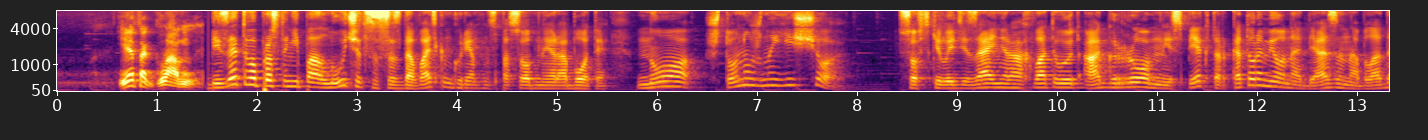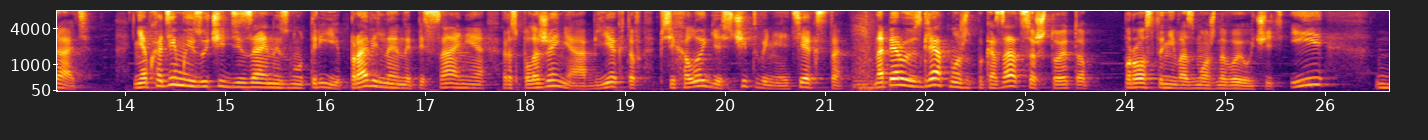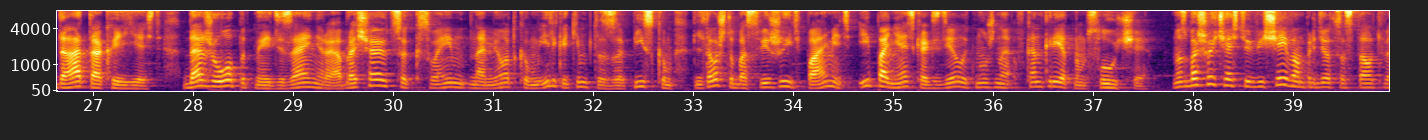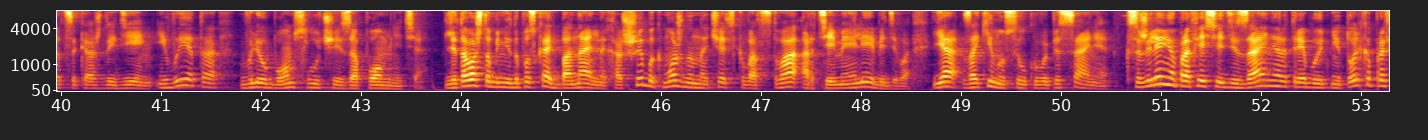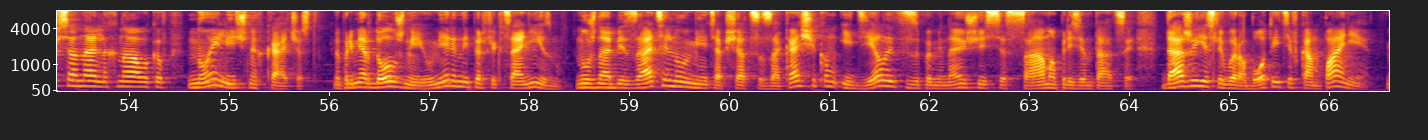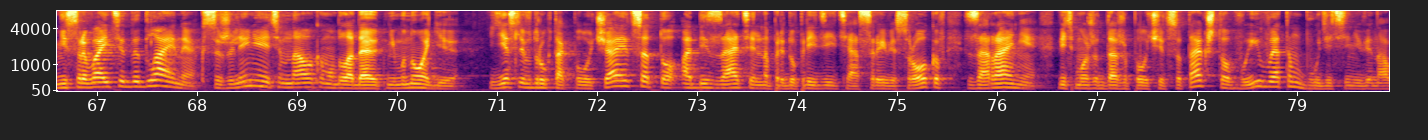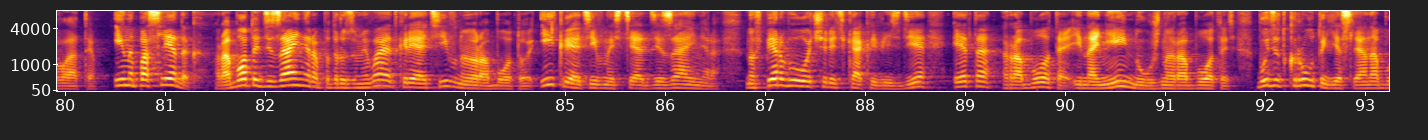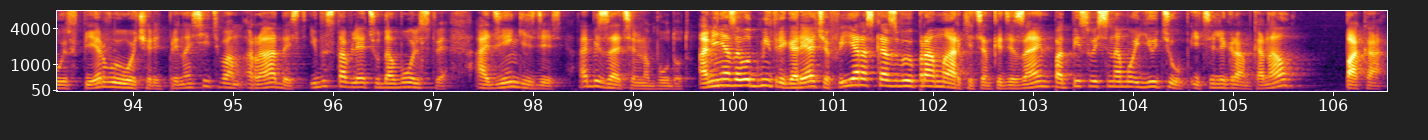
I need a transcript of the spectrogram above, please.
И это главное. Без этого просто не получится создавать конкурентоспособные работы. Но что нужно еще? Софт-скиллы дизайнера охватывают огромный спектр, которыми он обязан обладать. Необходимо изучить дизайн изнутри, правильное написание, расположение объектов, психология считывания текста. На первый взгляд может показаться, что это просто невозможно выучить. И да, так и есть. Даже опытные дизайнеры обращаются к своим наметкам или каким-то запискам для того, чтобы освежить память и понять, как сделать нужно в конкретном случае. Но с большой частью вещей вам придется сталкиваться каждый день, и вы это в любом случае запомните. Для того, чтобы не допускать банальных ошибок, можно начать с квадства Артемия Лебедева. Я закину ссылку в описании. К сожалению, профессия дизайнера требует не только профессиональных навыков, но и личных качеств. Например, должный и умеренный перфекционизм. Нужно обязательно уметь общаться с заказчиком и делать запоминающиеся самопрезентации, даже если вы работаете в компании. Не срывайте дедлайны, к сожалению, этим навыком обладают немногие. Если вдруг так получается, то обязательно предупредите о срыве сроков заранее, ведь может даже получиться так, что вы в этом будете не виноваты. И напоследок, работа дизайнера подразумевает креативную работу и креативности от дизайнера, но в первую очередь, как и везде, это работа, и на ней нужно работать. Будет круто, если она будет в первую очередь приносить вам радость и доставлять удовольствие, а деньги здесь обязательно будут. А меня зовут Дмитрий Горячий, Горячев, и я рассказываю про маркетинг и дизайн. Подписывайся на мой YouTube и Telegram канал. Пока!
